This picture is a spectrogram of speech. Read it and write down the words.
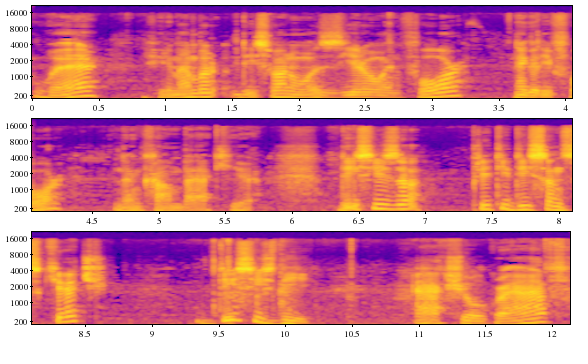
where if you remember this one was 0 and 4 negative 4 then come back here. This is a pretty decent sketch. This is the actual graph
